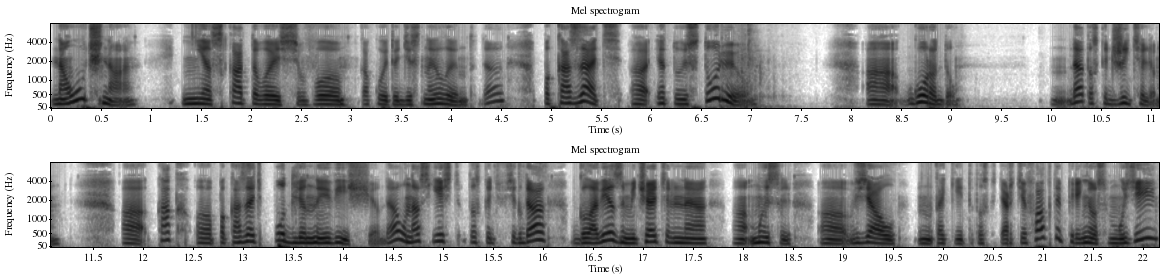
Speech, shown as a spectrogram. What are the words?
научно, не скатываясь в какой-то Диснейленд, да, показать э, эту историю э, городу, да, так сказать, жителям, а, как а, показать подлинные вещи. Да? У нас есть, так сказать, всегда в голове замечательная мысль. Взял какие-то, так сказать, артефакты, перенес в музей,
